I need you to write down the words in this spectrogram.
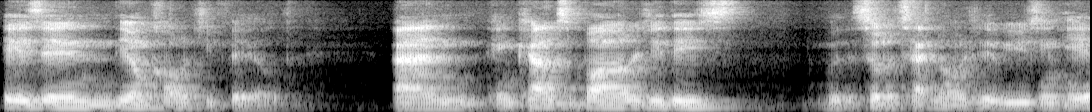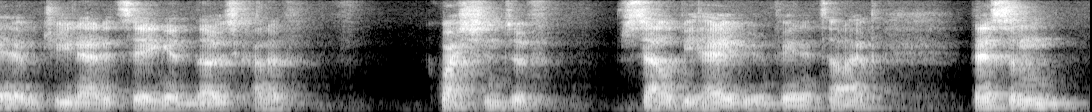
is in the oncology field. And in cancer biology, these, with the sort of technology that we're using here, with gene editing and those kind of questions of cell behavior and phenotype, there's some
